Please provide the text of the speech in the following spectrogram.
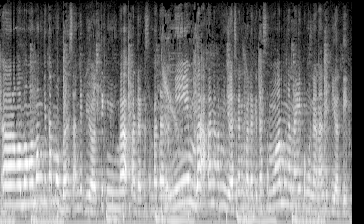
uh, ngomong-ngomong kita mau bahas antibiotik nih Mbak pada kesempatan ini Mbak akan akan menjelaskan kepada kita semua mengenai penggunaan antibiotik.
